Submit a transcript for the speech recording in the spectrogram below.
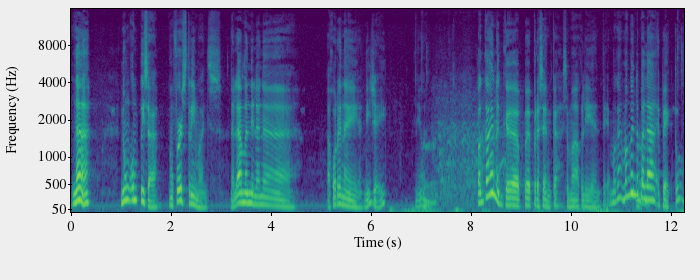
Na nung umpisa, nung first three months, nalaman nila na ako rin ay DJ. Yun. Pagka nag-present ka sa mga kliyente, mag- maganda pala ang epekto.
